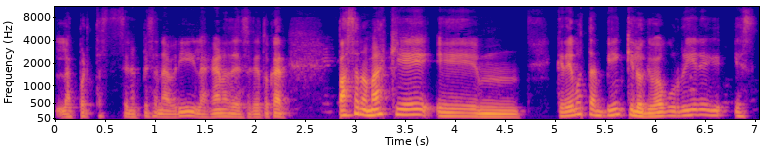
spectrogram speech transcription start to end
las puertas se nos empiezan a abrir y las ganas de salir a tocar. Pasa nomás que em, creemos también que lo que va a ocurrir es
